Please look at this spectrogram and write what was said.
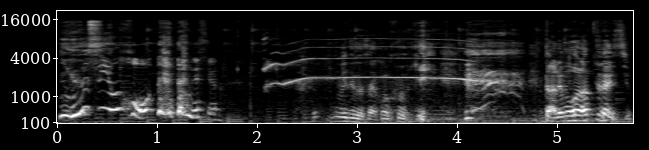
ニュース予報？ってなったんですよ。見てくださいこの空気。誰も笑ってないですよ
